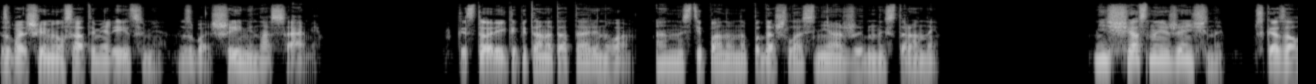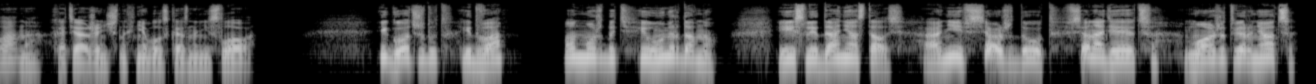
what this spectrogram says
с большими усатыми лицами, с большими носами. К истории капитана Татаринова Анна Степановна подошла с неожиданной стороны. «Несчастные женщины», — сказала она, хотя о женщинах не было сказано ни слова. «И год ждут, и два. Он, может быть, и умер давно. И следа не осталось. Они все ждут, все надеются. Может, вернется.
